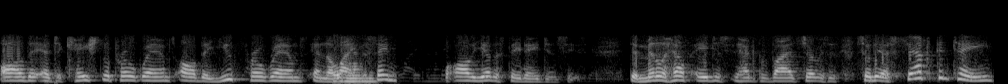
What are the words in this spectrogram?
all the educational programs, all the youth programs, and the mm-hmm. like. The same for all the other state agencies. The mental health agencies had to provide services. So they're self-contained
